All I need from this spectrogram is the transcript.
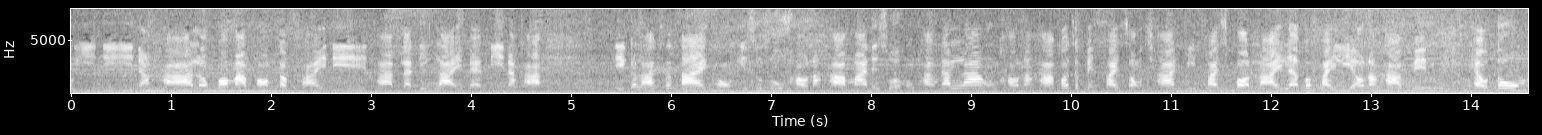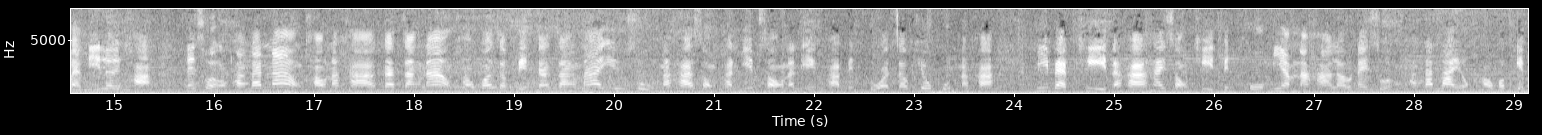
LED นะคะแล้วก็มาพร้อมกับไฟ daytime running light แบบนี้นะคะเอกลักษณ์สไตล์ของ Isuzu เขานะคะ มาในส่วนของทางด้านล่างของเขานะคะ ก็จะเป็นไฟ 2 ชั้น มีไฟสปอตไลท์แล้วก็ไฟเลี้ยวนะคะ เป็นแถวตรงแบบนี้เลยค่ะ ในส่วนของทางด้านหน้าของเขานะคะ กระจังหน้าของเขาก็จะเป็นกระจังหน้า Isuzu นะคะ 2022 นั่นเองค่ะ เป็นตัวเจ้าเขี้ยวกุดนะคะ มีแบบขีดนะคะ ให้ 2 ขีดเป็นโครเมียมนะคะ แล้วในส่วนของทางด้านในของเขาก็เก็บ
